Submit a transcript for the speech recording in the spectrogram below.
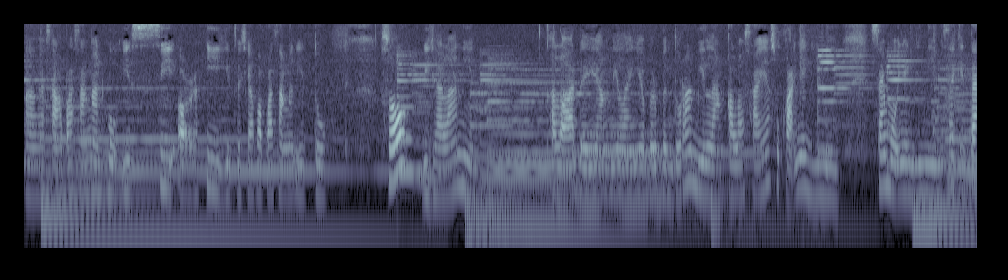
uh, sama pasangan who is she or he gitu, siapa pasangan itu. So, dijalanin kalau ada yang nilainya berbenturan bilang kalau saya sukanya gini saya maunya gini. Misalnya kita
